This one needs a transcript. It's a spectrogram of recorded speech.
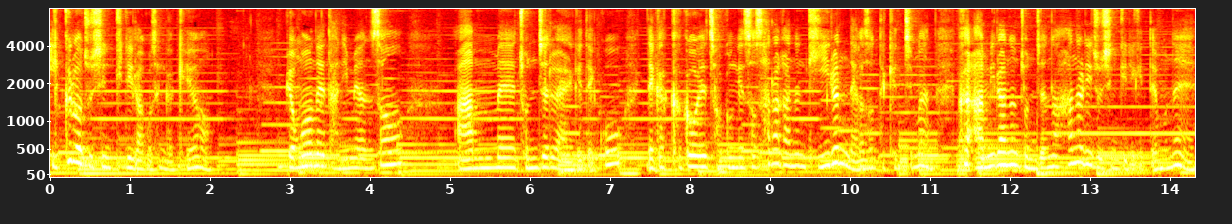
이끌어 주신 길이라고 생각해요. 병원에 다니면서 암의 존재를 알게 되고 내가 그거에 적응해서 살아가는 길은 내가 선택했지만 그 암이라는 존재는 하늘이 주신 길이기 때문에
